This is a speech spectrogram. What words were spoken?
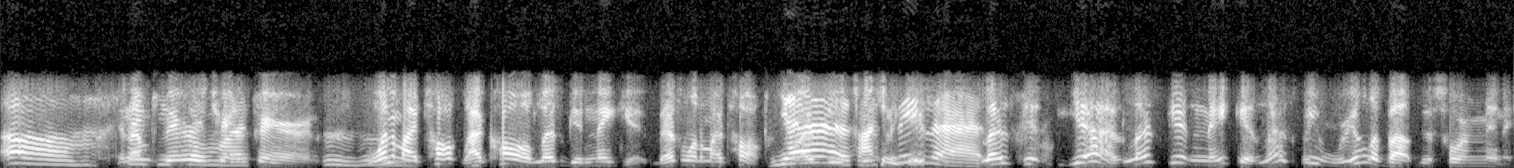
so oh, and thank I'm you very so transparent. Mhm. One of my talks I called "Let's Get Naked." That's one of my talks. yes, I see again. that. Let's get yeah, let's get naked. Let's be real about this for a minute.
